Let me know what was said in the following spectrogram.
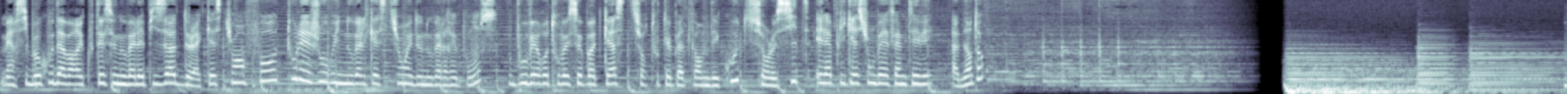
Merci beaucoup d'avoir écouté ce nouvel épisode de la Question Info. Tous les jours, une nouvelle question et de nouvelles réponses. Vous pouvez retrouver ce podcast sur toutes les plateformes d'écoute, sur le site et l'application BFM TV. À bientôt!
